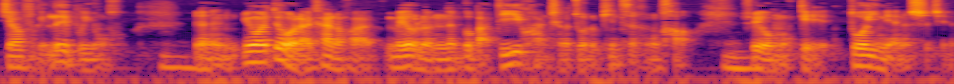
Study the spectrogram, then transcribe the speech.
交付给内部用户。嗯，因为对我来看的话，没有人能够把第一款车做的品质很好，所以我们给多一年的时间。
